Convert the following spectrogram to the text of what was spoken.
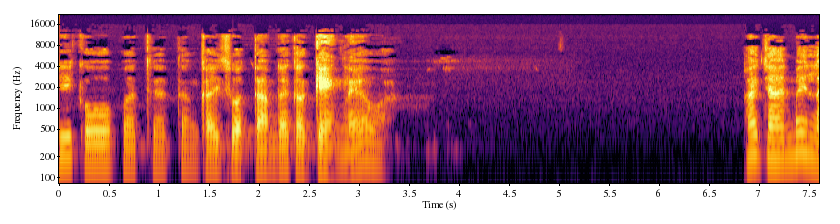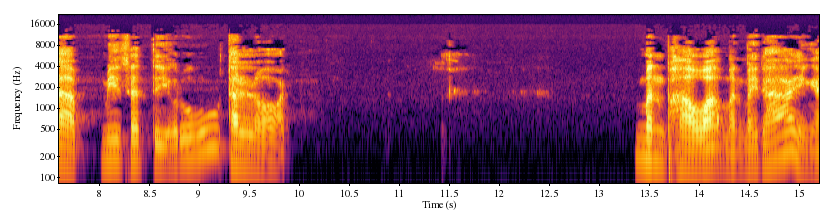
ยิโกปัจจตังใครสวดตามได้ก็เก่งแล้วพระอาจารย์ไม่หลับมีสติรู้ตลอด มันภาวะมันไม่ได้ไง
